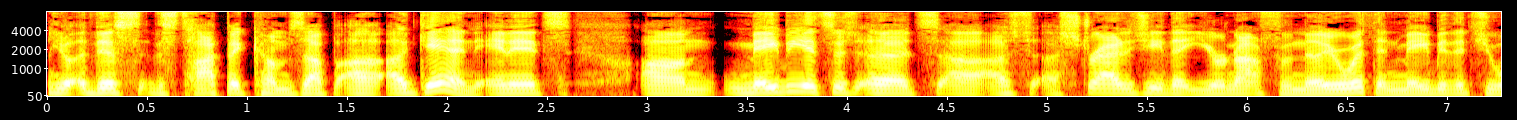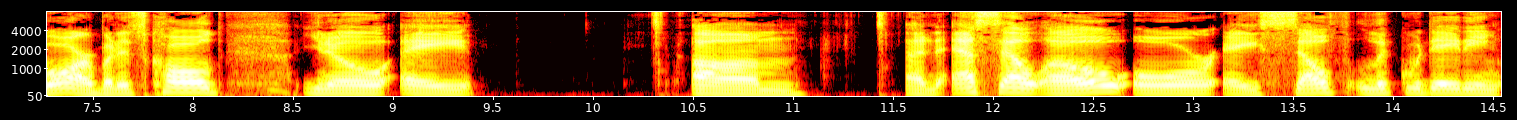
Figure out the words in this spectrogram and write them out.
you know this this topic comes up uh, again and it's um, maybe it's a, it's a, a, strategy that you're not familiar with and maybe that you are but it's called you know a um an SLO or a self liquidating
